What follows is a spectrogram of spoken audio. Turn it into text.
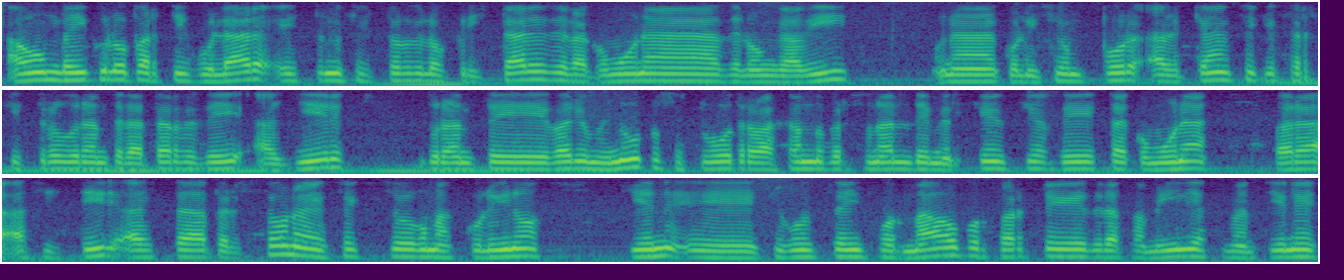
a un vehículo particular, esto en el sector de los cristales de la comuna de Longaví, una colisión por alcance que se registró durante la tarde de ayer. Durante varios minutos estuvo trabajando personal de emergencias de esta comuna para asistir a esta persona de sexo masculino, quien, eh, según se ha informado por parte de la familia, se mantiene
